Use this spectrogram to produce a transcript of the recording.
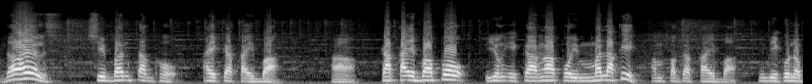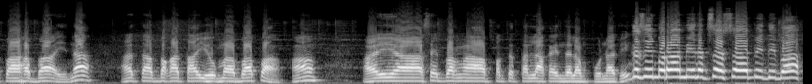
Dahil si Bantag ho ay kakaiba. Ah, kakaiba po yung ika nga po ay malaki ang pagkakaiba. Hindi ko na pahabain ha. At ah, baka tayo humaba pa. Ha? Ay ah, sa ibang ah, pagtatalakay na lang po natin. Kasi marami nagsasabi, di ba?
